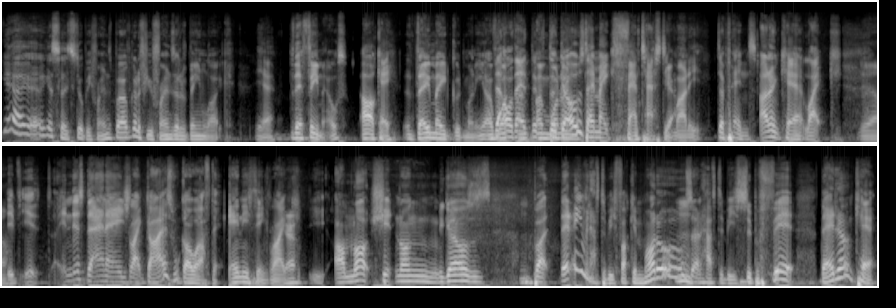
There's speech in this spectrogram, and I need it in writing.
yeah, I- I guess they'd still be friends, but I've got a few friends that have been like yeah. they're females. Oh, okay. They made good money. I've The, oh, wa- oh, they, I'm- the, I'm the wondering- girls they make fantastic Yeah. money. Depends. I don't care. Like, Yeah. if it, in this day and age, like guys will go after anything. Like, Yeah. y- I'm not shitting on the girls, but they don't even have to be fucking models. Mm. They don't have to be super fit. They don't care.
